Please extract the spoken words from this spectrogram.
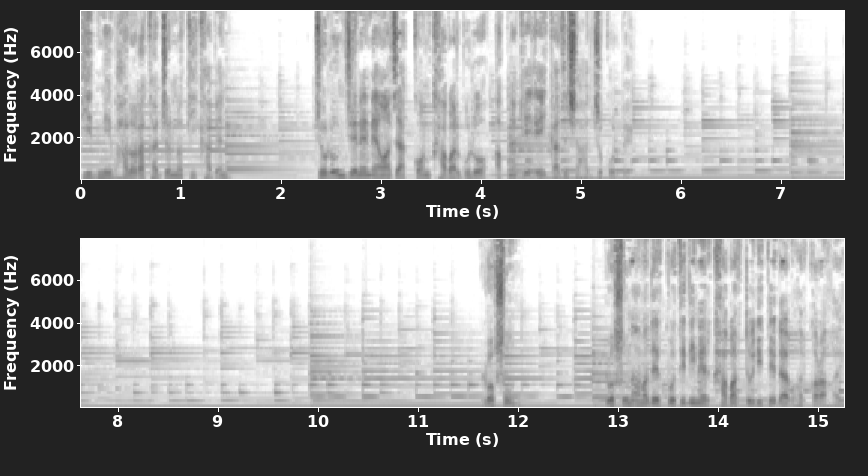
কিডনি ভালো রাখার জন্য কি খাবেন? চলুন জেনে নেওয়া যাক কোন খাবারগুলো আপনাকে এই কাজে সাহায্য করবে। রসুন। রসুন আমাদের প্রতিদিনের খাবার তৈরিতে ব্যবহার করা হয়।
